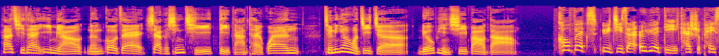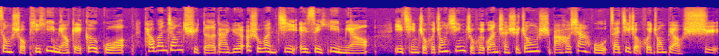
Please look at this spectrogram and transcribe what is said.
他期待疫苗能够在下个星期抵达台湾。请您央广记者刘品希报道。COVAX 预计在二月底开始配送首批疫苗给各国，台湾将取得大约二十万剂 A Z 疫苗。疫情指挥中心指挥官陈时中十八号下午在记者会中表示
